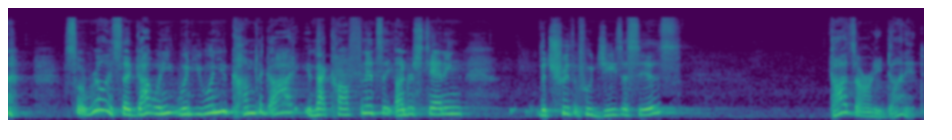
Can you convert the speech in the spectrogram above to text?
so, really, said God, when you, when, you, when you come to God in that confidence, the understanding the truth of who Jesus is, God's already done it.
